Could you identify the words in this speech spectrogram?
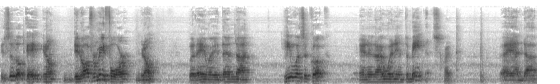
He said, okay, you know. Didn't offer me four, you know. But anyway, then uh, he was a cook, and then I went into maintenance. Right, And uh,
